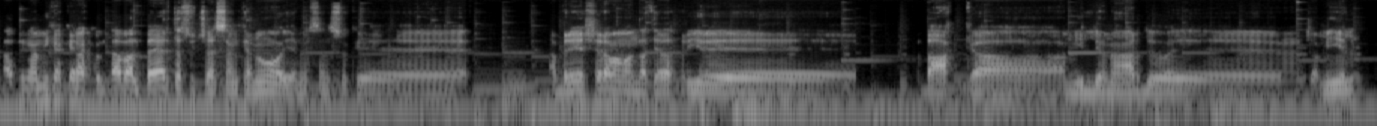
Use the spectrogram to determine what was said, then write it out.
la dinamica che raccontava Alberta è successa anche a noi, nel senso che a Brescia eravamo andati ad aprire Bacca, Leonardo e Jamil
